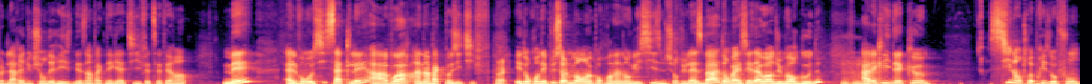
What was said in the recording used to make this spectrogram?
euh, de la réduction des risques, des impacts négatifs, etc. Mais elles vont aussi s'atteler à avoir un impact positif. Ouais. Et donc on n'est plus seulement, euh, pour prendre un anglicisme, sur du less bad, on va essayer d'avoir du more good, Mhm. avec l'idée que si l'entreprise, au fond,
